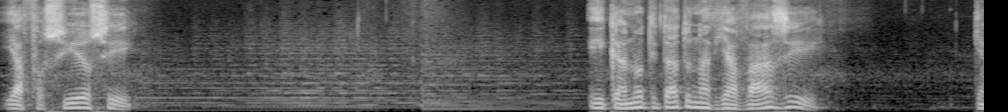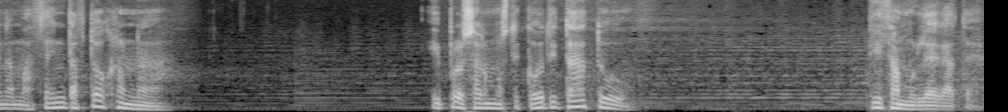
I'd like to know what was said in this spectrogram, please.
η αφοσίωση, η ικανότητά του να διαβάζει, και να μαθαίνει ταυτόχρονα η προσαρμοστικότητά του τι θα μου λέγατε;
